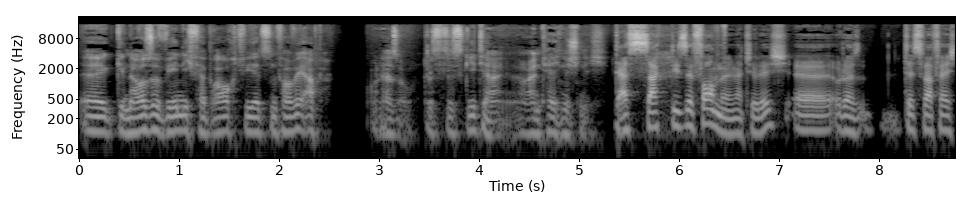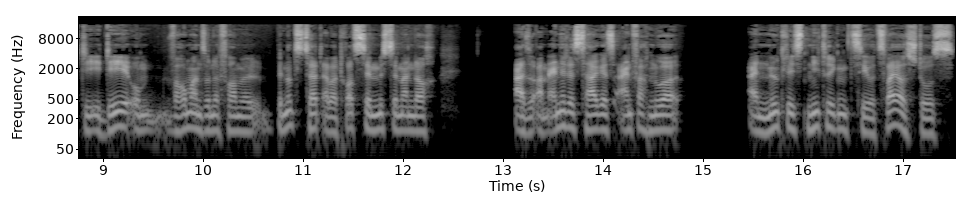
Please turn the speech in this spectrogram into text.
genauso wenig verbraucht wie jetzt ein VW ab oder so. Das, das geht ja rein technisch nicht. Das sagt diese Formel natürlich. Äh, oder das war vielleicht die Idee, um, warum man so eine Formel benutzt hat, aber trotzdem müsste man doch, also am Ende des Tages einfach nur einen möglichst niedrigen CO2-Ausstoß,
